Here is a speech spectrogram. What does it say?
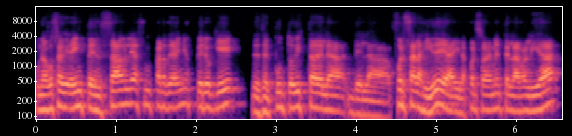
una cosa que era impensable hace un par de años, pero que desde el punto de vista de la, de la fuerza de las ideas y la fuerza obviamente de la realidad,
